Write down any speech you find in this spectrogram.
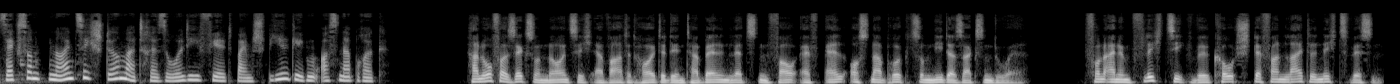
96 Stürmer Tresoldi fehlt beim Spiel gegen Osnabrück. Hannover 96 erwartet heute den Tabellenletzten VfL Osnabrück zum Niedersachsen-Duell. Von einem Pflichtsieg will Coach Stefan Leitl nichts wissen.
